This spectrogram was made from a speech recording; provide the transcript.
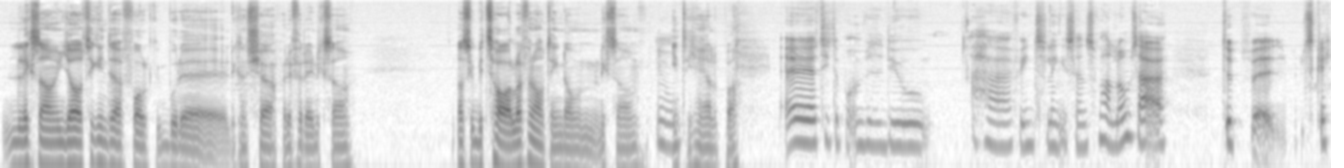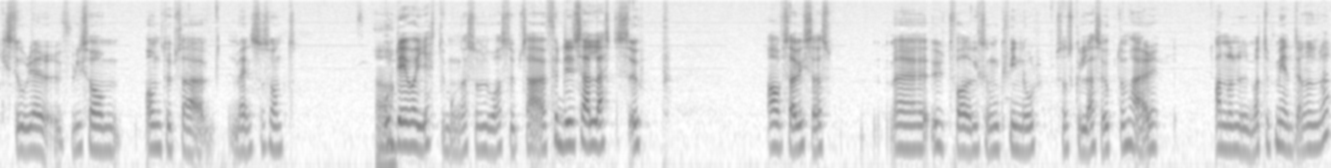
liksom, jag tycker inte att folk borde liksom köpa det för det liksom De ska betala för någonting de liksom Mm. inte kan hjälpa. Eh, Jag tittade på en video här för inte så länge sedan som handlar om så här typ eh, skräckhistorier liksom om typ så här mens och sånt. Ja. Och det var jättemånga som var typ så här för det så här lästes upp av så här vissa eh, utvalda liksom kvinnor som skulle läsa upp de här anonyma typ meddelandena.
